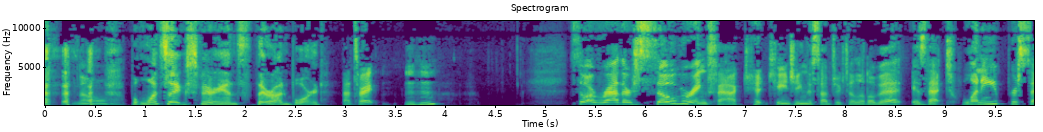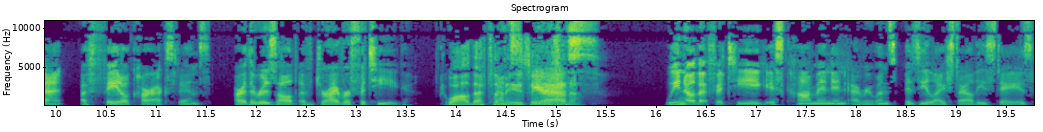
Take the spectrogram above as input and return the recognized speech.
no But once they experience, they're on board. That's right. Mm-hmm. So, a rather sobering fact, changing the subject a little bit, is that 20% of fatal car accidents are the result of driver fatigue. Wow, that's, amazing, isn't it? We know that fatigue is common in everyone's busy lifestyle these days,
